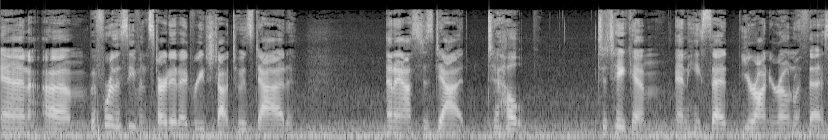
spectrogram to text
And um, before this even started, I'd reached out to his dad and I asked his dad to help to take him. And he said, You're on your own with this.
